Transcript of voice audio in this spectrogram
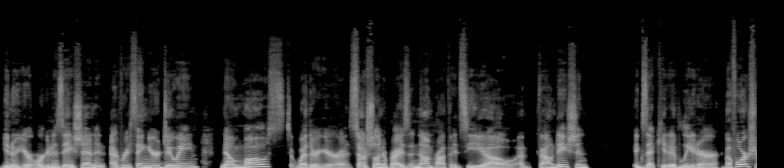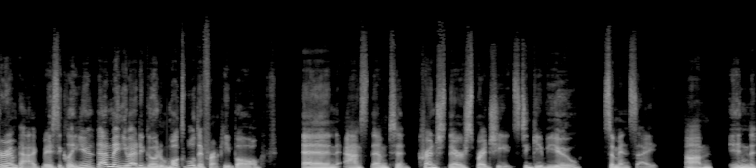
you know, your organization and everything you're doing. Now, most, whether you're a social enterprise, a nonprofit CEO, a foundation executive leader, before Sure Impact, basically, you, that meant you had to go to multiple different people and ask them to crunch their spreadsheets to give you some insight. Um, in the,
